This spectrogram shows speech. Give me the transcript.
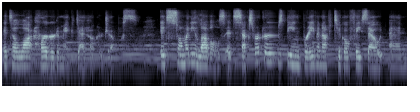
it's a lot harder to make dead hooker jokes it's so many levels. It's sex workers being brave enough to go face out and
